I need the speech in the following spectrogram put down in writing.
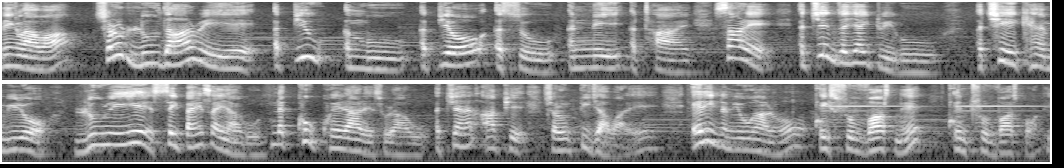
မင်္ဂလာပါဆရာတို့လူသားတွေရဲ့အပြုအမူအပြောအဆိုအနေအထိုင်စတဲ့အကျင့်စရိုက်တွေကိုအခြေခံပြီးတော့လူတွေရဲ့စိတ်ပိုင်းဆိုင်ရာကိုနှစ်ခုခွဲထားတယ်ဆိုတာကိုအကျမ်းအဖြစ်ဆရာတို့သိကြပါတယ်အဲ့ဒီနှမျိုးကတော့ extrovert နဲ့ introvert ပေါ့လေ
